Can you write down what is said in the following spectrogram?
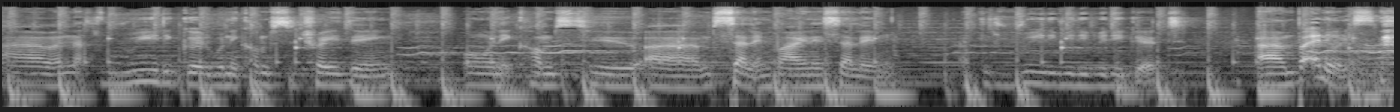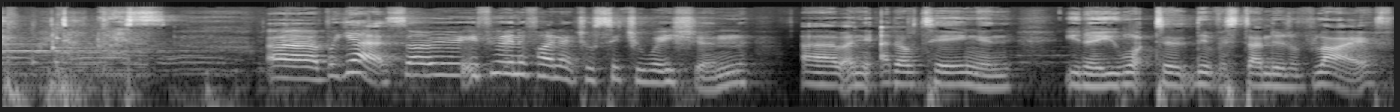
um, and that's really good when it comes to trading or when it comes to um, selling, buying and selling. Like it's really, really, really good. Um, but anyways. Uh, but yeah, so if you're in a financial situation um, and you're adulting and you know you want to live a standard of life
